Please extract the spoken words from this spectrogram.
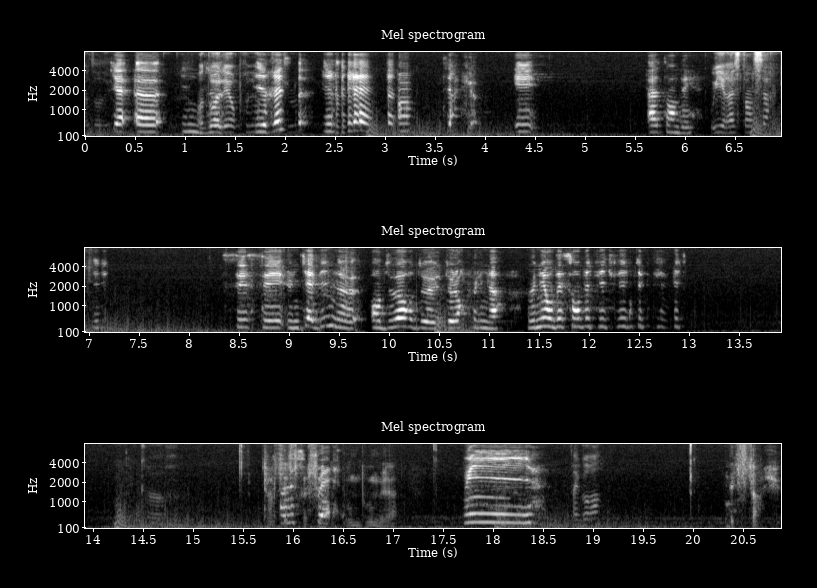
Attendez. Il y a, euh, une On doit aller au premier. il reste, il reste un cercle. Et attendez, Oui, il reste un cercle. c'est c'est une cabine euh, en dehors de, de l'orphelinat. Venez, on descend vite, vite, vite, vite, vite, vite. D'accord. Oh. Boum boum là. Oui, Agora a disparu.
